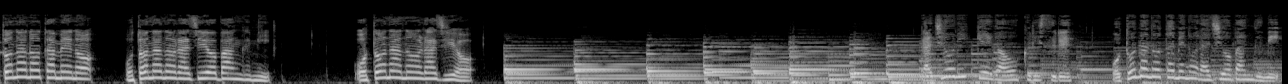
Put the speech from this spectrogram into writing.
人のための大人のラジオ番組。大人のラジオ。ラジオ日経がお送りする大人のためのラジオ番組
